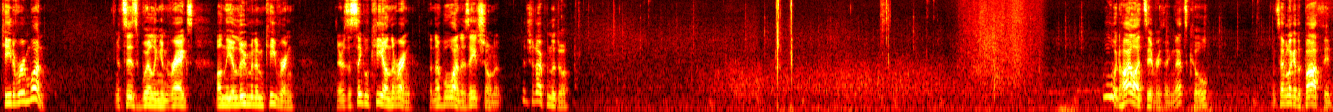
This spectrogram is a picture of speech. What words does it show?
Key to room one. It says whirling in rags on the aluminum key ring. There is a single key on the ring. The number one is etched on it. It should open the door. Ooh, it highlights everything. That's cool. Let's have a look at the bath then.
